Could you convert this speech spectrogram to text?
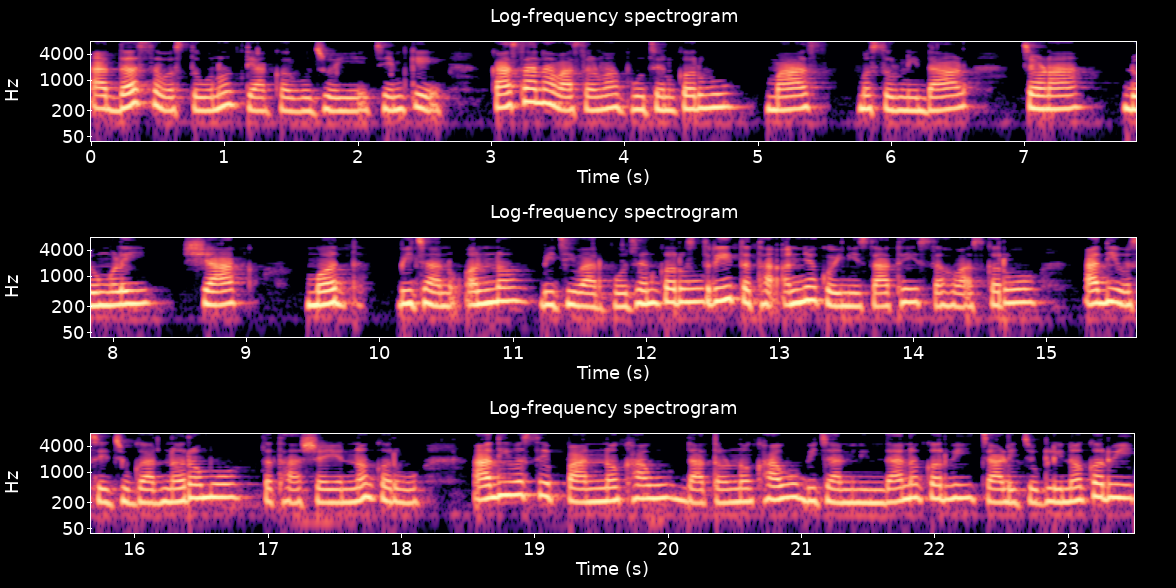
આ દસ વસ્તુઓનો ત્યાગ કરવો જોઈએ, જેમ કે કાંસાના વાસણમાં ભોજન કરવું, માંસ, મસૂરની દાળ, ચણા, ડુંગળી, શાક, મધ, બીજાનું અન્ન, બીજી વાર ભોજન કરવું, સ્ત્રી તથા અન્ય કોઈની સાથે સહવાસ કરવો, આ દિવસે જુગાર ન રમવો તથા શયન ન કરવું, આ દિવસે પાન ન ખાવું, દાંતણ ન ખાવું, બીજાની નિંદા ન કરવી ચાડી ચુગલી ન કરવી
